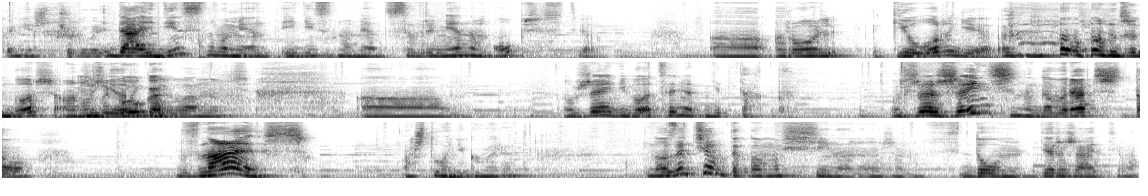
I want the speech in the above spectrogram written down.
Конечно, что говорить. Да, единственный момент, единственный момент. В современном обществе э, роль Георгия, он же Гоша, он, Он же же Георгий Гога. Иванович, э, уже его оценивают не так. Уже женщины говорят, что знаешь, А что они говорят? но зачем такой мужчина нужен в доме, держать его?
